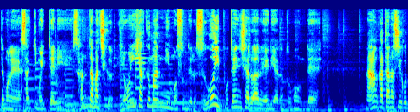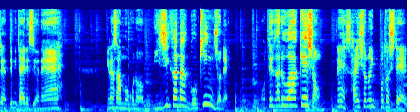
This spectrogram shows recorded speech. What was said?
でもね、さっきも言ったように、三多摩地区400万人も住んでるすごいポテンシャルあるエリアだと思うんで、なんか楽しいことやってみたいですよね。皆さんもこの身近なご近所でお手軽ワーケーション、ね、最初の一歩として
